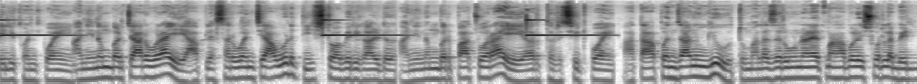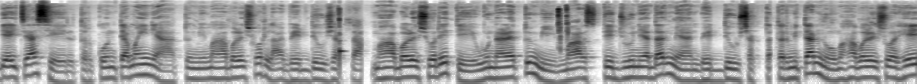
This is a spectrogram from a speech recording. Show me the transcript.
एलिफंट पॉइंट आणि नंबर चार वर आहे आपल्या सर्वांची आवडती स्ट्रॉबेरी गार्डन आणि नंबर पाच वर आहे अर्थर सीट पॉइंट. आता आपण जाणून घेऊ तुम्हाला जर उन्हाळ्यात महाबळेश्वरला भेट द्यायची असेल तर कोणत्या महिन्यात तुम्ही महाबळेश्वरला भेट देऊ शकता? महाबळेश्वर येथे उन्हाळ्यात तुम्ही मार्च ते जून या दरम्यान भेट देऊ शकता. तर मित्रांनो महाबळेश्वर हे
